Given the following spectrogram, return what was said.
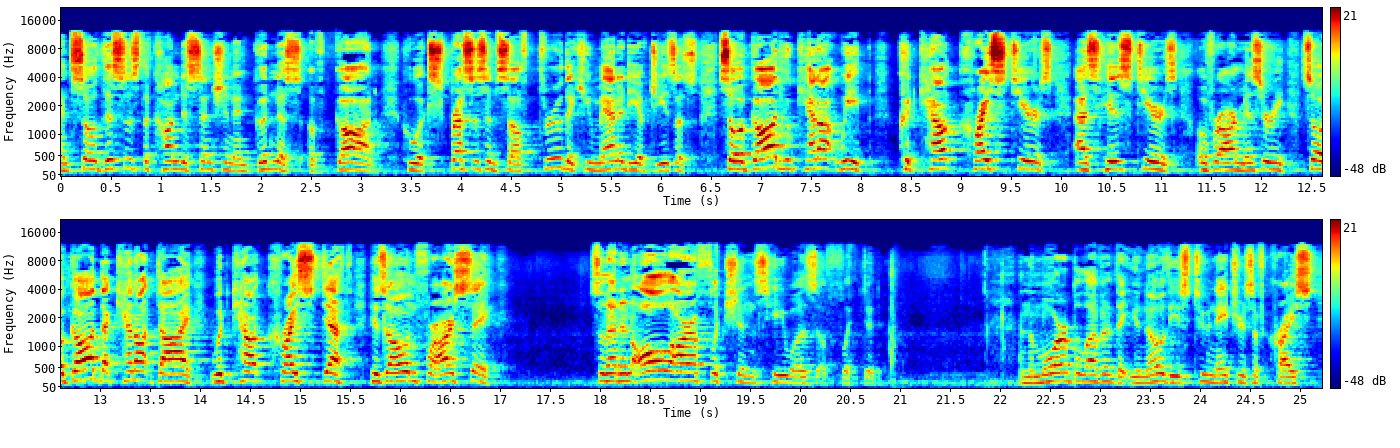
And so, this is the condescension and goodness of God who expresses himself through the humanity of Jesus. So, a God who cannot weep could count Christ's tears as his tears over our misery. So, a God that cannot die would count Christ's death his own for our sake so that in all our afflictions he was afflicted. And the more, beloved, that you know these two natures of Christ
